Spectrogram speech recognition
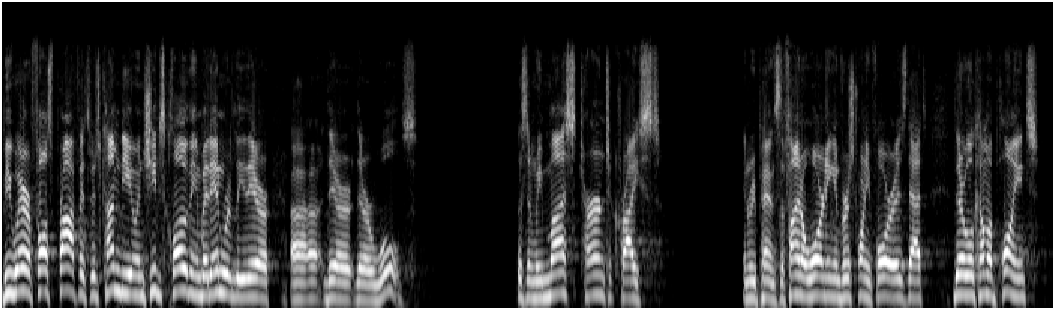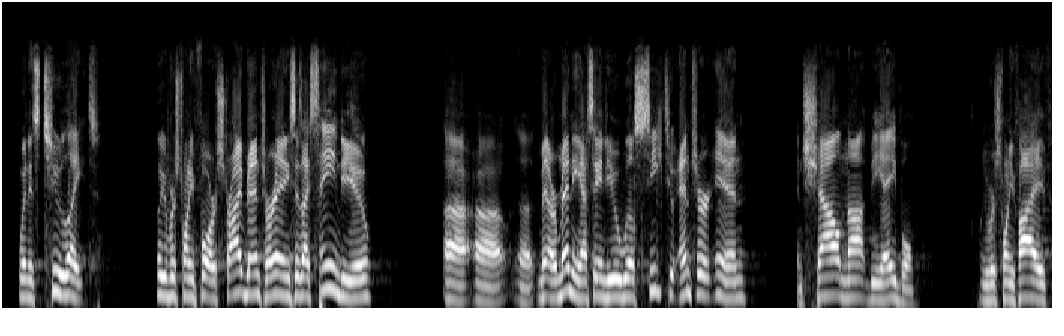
Beware of false prophets which come to you in sheep's clothing, but inwardly they are, uh, they are, they are wolves. Listen, we must turn to Christ in repentance. The final warning in verse 24 is that there will come a point when it's too late. Look at verse 24. Strive to enter in. He says, I say unto you, uh, uh, uh, or many, I say unto you, will seek to enter in and shall not be able. Verse 25.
